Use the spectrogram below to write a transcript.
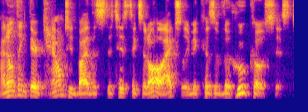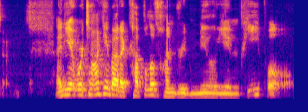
I don't think they're counted by the statistics at all, actually, because of the hukou system. And yet we're talking about a couple of hundred million people.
